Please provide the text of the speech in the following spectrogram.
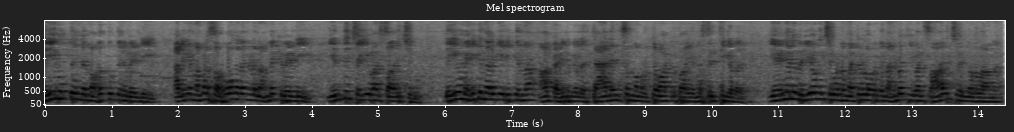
ദൈവത്തിന്റെ മഹത്വത്തിന് വേണ്ടി അല്ലെങ്കിൽ നമ്മുടെ സഹോദരങ്ങളുടെ നന്മയ്ക്ക് വേണ്ടി എന്ത് ചെയ്യുവാൻ സാധിച്ചു? ദൈവം എനിക്ക് നൽകിയിരിക്കുന്ന ആ കഴിവുകൾ ടാലൻസ് നമ്മൾ ഒറ്റവാക്കിൽ പറയുന്ന സ്ഥിതികൾ എങ്ങനെ വിനിയോഗിച്ചുകൊണ്ട് മറ്റുള്ളവർക്ക് നന്മ ചെയ്യുവാൻ സാധിച്ചു എന്നുള്ളതാണ്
